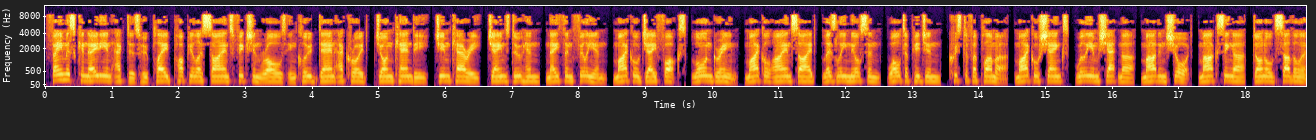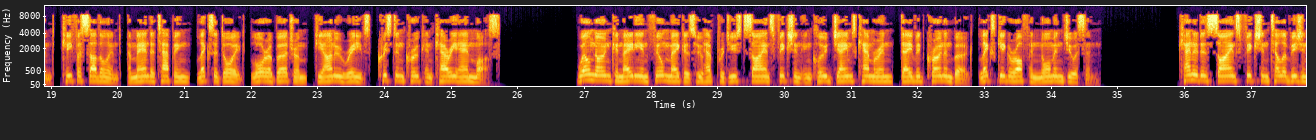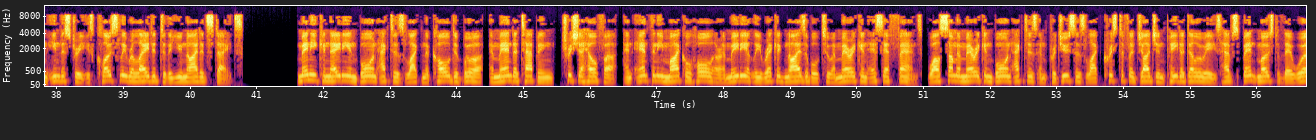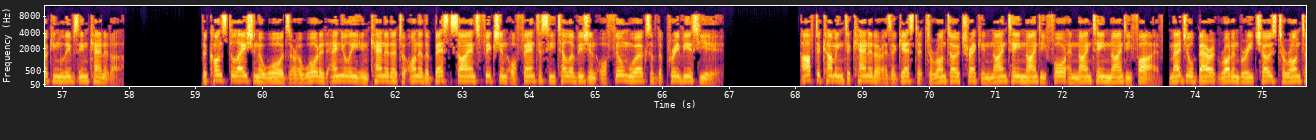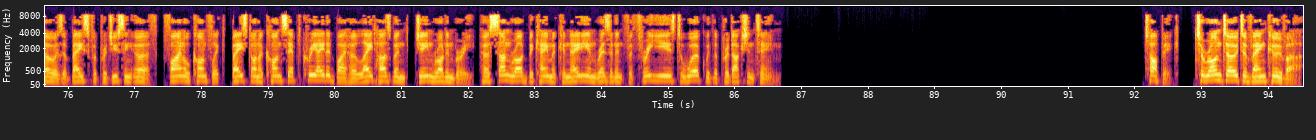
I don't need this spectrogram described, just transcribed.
Famous Canadian actors who played popular science fiction roles include Dan Aykroyd, John Candy, Jim Carrey, James Doohan, Nathan Fillion, Michael J. Fox, Lorne Greene, Michael Ironside, Leslie Nielsen, Walter Pidgeon, Christopher Plummer, Michael Shanks, William Shatner, Martin Short, Marc Singer, Donald Sutherland, Kiefer Sutherland, Amanda Tapping, Lexa Doig, Laura Bertram, Keanu Reeves, Kristin Kreuk and Carrie Ann Moss. Well-known Canadian filmmakers who have produced science fiction include James Cameron, David Cronenberg, Lex Gigeroff and Norman Jewison. Canada's science fiction television industry is closely related to the United States. Many Canadian-born actors like Nicole de Boer, Amanda Tapping, Tricia Helfer, and Anthony Michael Hall are immediately recognizable to American SF fans, while some American-born actors and producers like Christopher Judge and Peter DeLuise have spent most of their working lives in Canada. The Constellation Awards are awarded annually in Canada to honor the best science fiction or fantasy television or film works of the previous year. After coming to Canada as a guest at Toronto Trek in 1994 and 1995, Majel Barrett Roddenberry chose Toronto as a base for producing Earth, Final Conflict, based on a concept created by her late husband, Gene Roddenberry. Her son Rod became a Canadian resident for three years to work with the production team. Toronto to Vancouver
